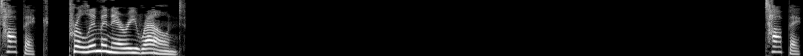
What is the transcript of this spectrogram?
Topic. Preliminary round Topic.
